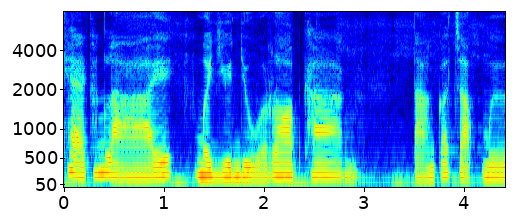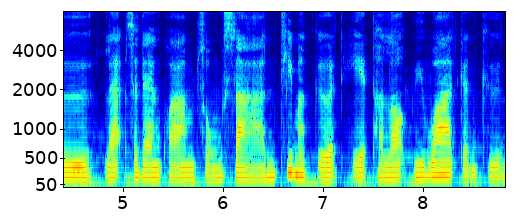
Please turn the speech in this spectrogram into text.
แขกทั้งหลายมื่อยืนอยู่รอบข้าง ต่างก็จับมือและแสดงความสงสารที่มาเกิดเหตุทะเลาะวิวาทกันขึ้น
